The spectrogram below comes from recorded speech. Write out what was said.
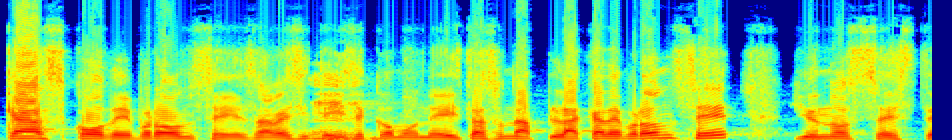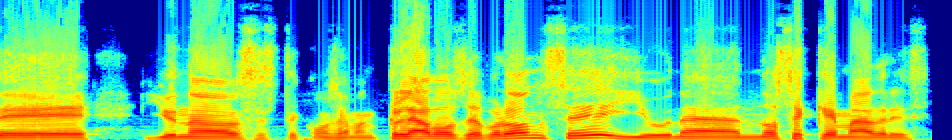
casco de bronce, ¿sabes? Y te dice Mm. como necesitas una placa de bronce y unos, este, y unos, este, ¿cómo se llaman? Clavos de bronce y una no sé qué madres.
